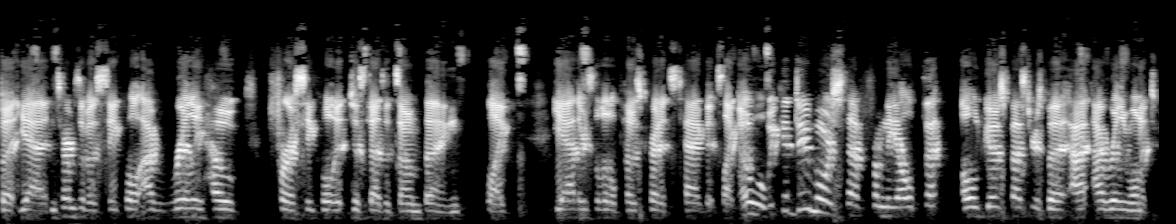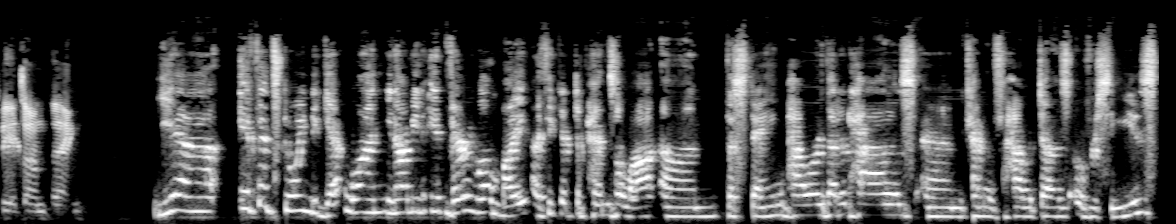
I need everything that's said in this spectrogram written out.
But yeah, in terms of a sequel, I really hoped for a sequel. It just does its own thing. Like, yeah, there's the little post credits tag that's like, oh well, we could do more stuff from the old th- old Ghostbusters, but I, I really want it to be its own thing. Yeah, if it's going to get one, you know, I mean, it very well might. I think it depends a lot on the staying power that it has and kind of how it does overseas.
